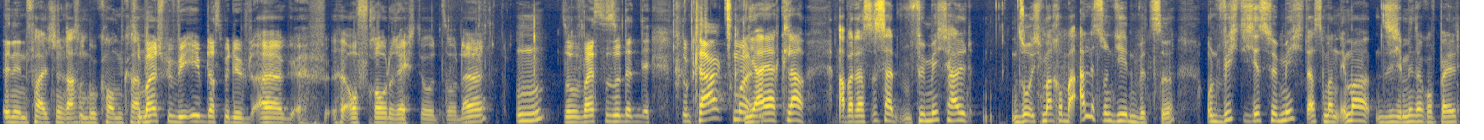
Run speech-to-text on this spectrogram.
in den falschen Rachen bekommen kann. zum Beispiel wie eben das mit dem äh, auf Frauenrechte und so, ne? Mhm. So, weißt du, so, so klar, guck mal. Ja, ja, klar. Aber das ist halt für mich halt so, ich mache über alles und jeden Witze. Und wichtig ist für mich, dass man immer sich im Hinterkopf behält,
